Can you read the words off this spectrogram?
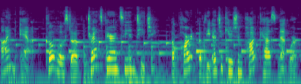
I'm Ann, co host of Transparency in Teaching, a part of the Education Podcast Network,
